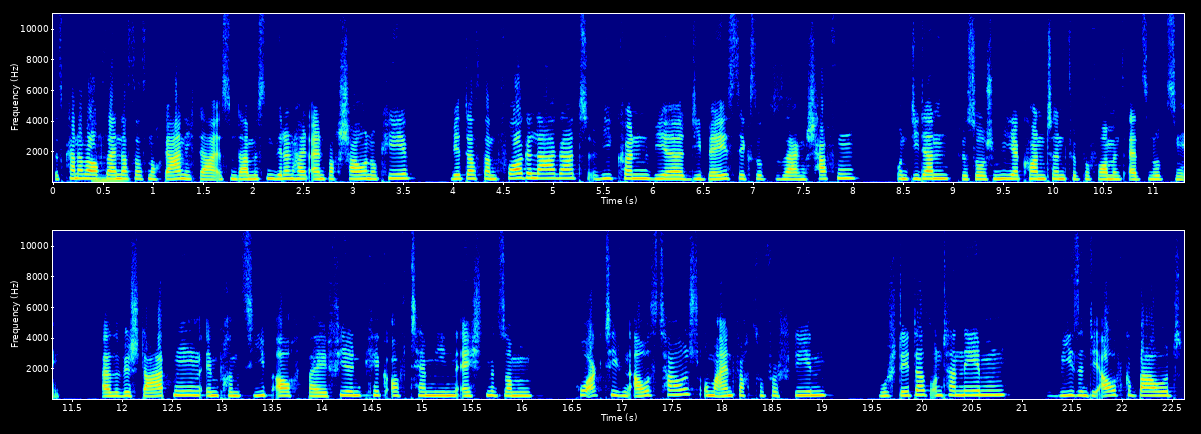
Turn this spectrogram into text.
Es kann aber auch mhm. sein, dass das noch gar nicht da ist. Und da müssen wir dann halt einfach schauen, okay, wird das dann vorgelagert? Wie können wir die Basics sozusagen schaffen? Und die dann für Social Media Content, für Performance Ads nutzen. Also wir starten im Prinzip auch bei vielen Kick-Off-Terminen echt mit so einem proaktiven Austausch, um einfach zu verstehen, wo steht das Unternehmen, wie sind die aufgebaut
